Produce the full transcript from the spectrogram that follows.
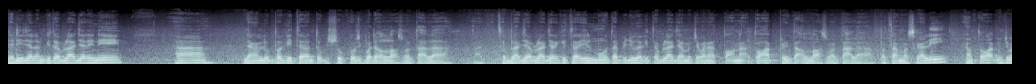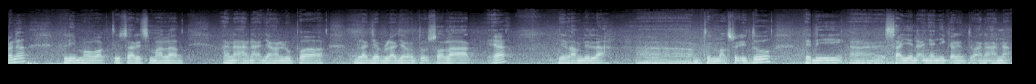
Jadi dalam kita belajar ini, ha, jangan lupa kita untuk bersyukur kepada Allah SWT. Ha, kita belajar-belajar kita ilmu tapi juga kita belajar macam mana taat nak taat perintah Allah SWT. Pertama sekali, yang taat macam mana? Lima waktu sehari semalam. Anak-anak jangan lupa belajar-belajar untuk solat ya. Alhamdulillah. Uh, maksud itu jadi uh, saya nak nyanyikan untuk anak-anak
